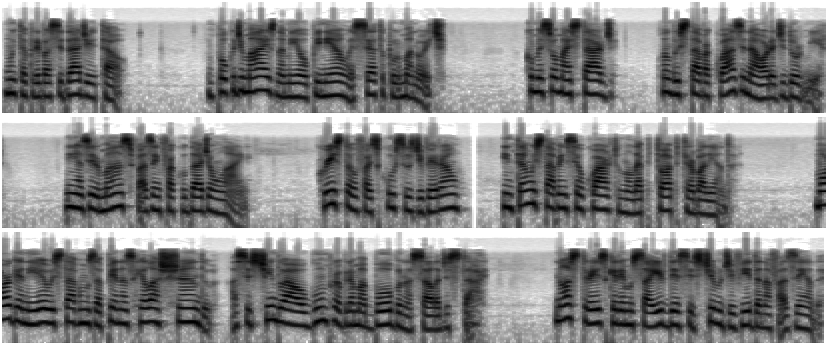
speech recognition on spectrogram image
Muita privacidade e tal. Um pouco demais, na minha opinião, exceto por uma noite. Começou mais tarde, quando estava quase na hora de dormir. Minhas irmãs fazem faculdade online. Crystal faz cursos de verão, então estava em seu quarto no laptop trabalhando. Morgan e eu estávamos apenas relaxando, assistindo a algum programa bobo na sala de estar. Nós três queremos sair desse estilo de vida na fazenda.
